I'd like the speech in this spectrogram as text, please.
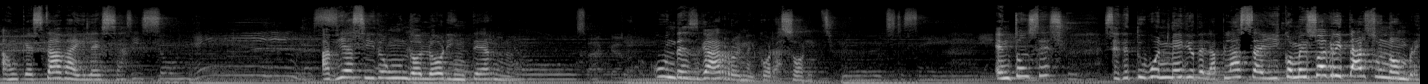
aunque estaba ilesa. Había sido un dolor interno, un desgarro en el corazón. Entonces se detuvo en medio de la plaza y comenzó a gritar su nombre.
